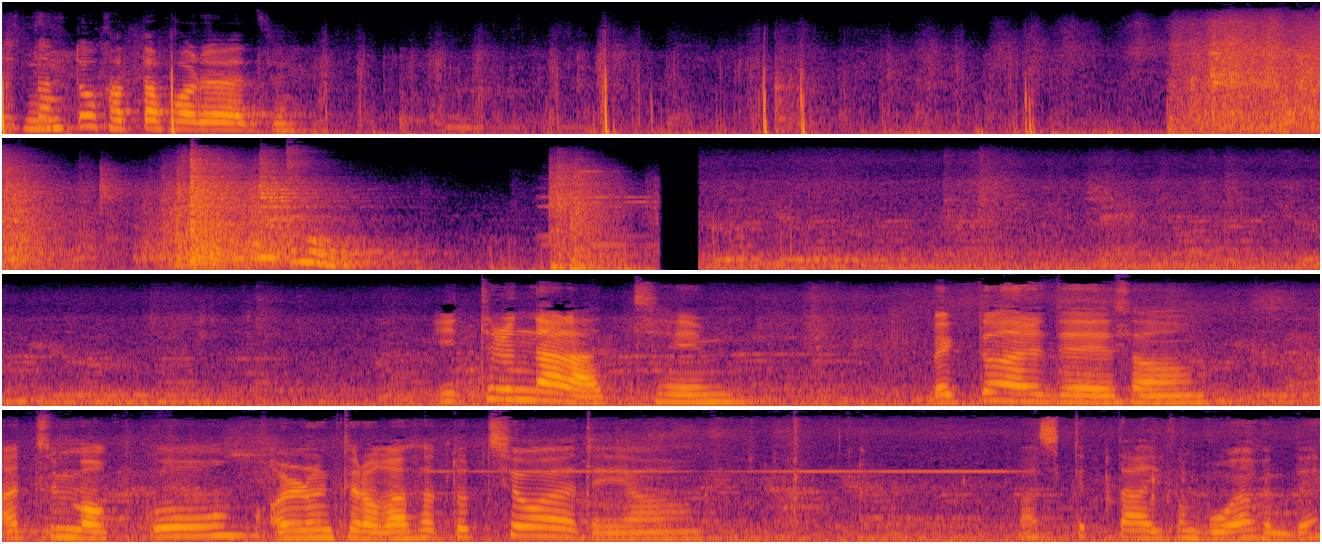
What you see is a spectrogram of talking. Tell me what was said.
일단 또 갖다 버려야지. 이튿날 아침 맥도날드에서 아침 먹고 얼른 들어가서 또 치워야 돼요. 맛있겠다. 이건 뭐야 근데?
